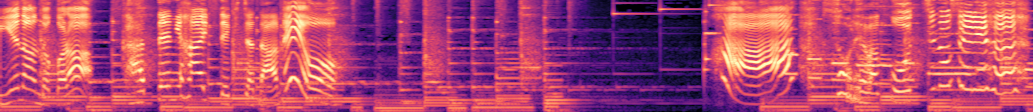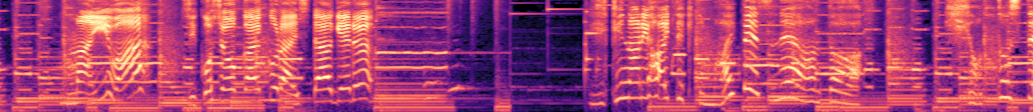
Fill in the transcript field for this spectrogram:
家なんだから勝手に入ってきちゃダメよ。はあそれはこっちのセリフ。まあいいわ。自己紹介くらいしてあげる。いきなり入ってきてマイペースねあんた。ひょっとして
